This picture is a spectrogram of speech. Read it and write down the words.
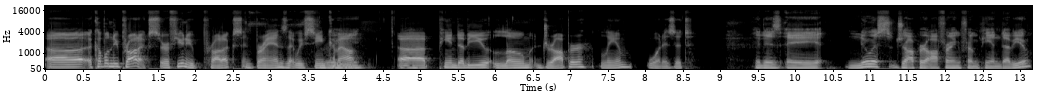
Uh, a couple new products or a few new products and brands that we've seen come out. Uh, PNW Loam Dropper. Liam, what is it? It is a newest dropper offering from PNW.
